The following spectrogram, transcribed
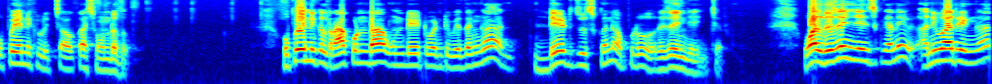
ఉప ఎన్నికలు వచ్చే అవకాశం ఉండదు. ఉప ఎన్నికలు రాకుండా ఉండేటువంటి విధంగా డేట్ చూసుకొని అప్పుడు రిజైన్ చేయించారు. వాళ్ళు రిజైన్ చేయించగానే అనివార్యంగా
